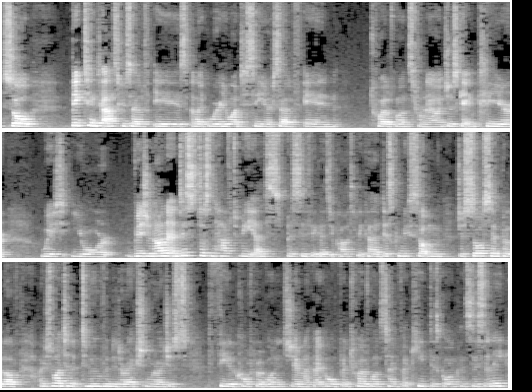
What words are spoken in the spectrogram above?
so big thing to ask yourself is like where you want to see yourself in 12 months from now and just getting clear with your vision on it. And this doesn't have to be as specific as you possibly can. This can be something just so simple of I just want to, to move in the direction where I just feel comfortable going the gym. Like I hope in 12 months time if I keep this going consistently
